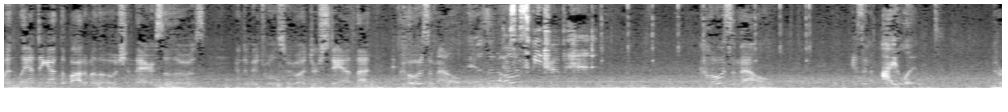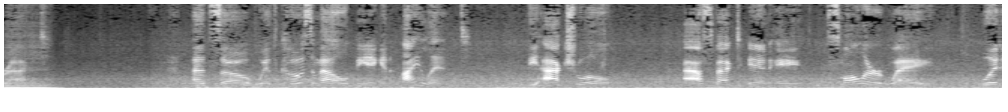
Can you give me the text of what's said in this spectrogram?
when landing at the bottom of the ocean there, so those individuals who understand that Cozumel is an There's a speed trap ahead. Cozumel is an island, correct? And so, with Cozumel being an island, the actual aspect in a smaller way would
